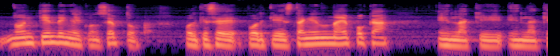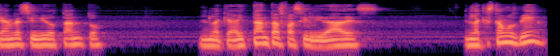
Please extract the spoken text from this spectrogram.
No entienden el concepto, porque, se, porque están en una época en la que, en la que han recibido tanto, en la que hay tantas facilidades, en la que estamos bien.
